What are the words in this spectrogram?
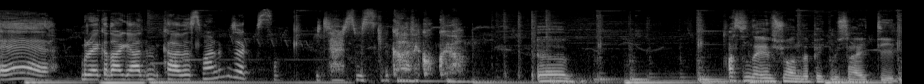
Ee, buraya kadar geldim bir kahve ısmarlamayacak mısın? İçerisi mis gibi kahve kokuyor. Ee, aslında ev şu anda pek müsait değil.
